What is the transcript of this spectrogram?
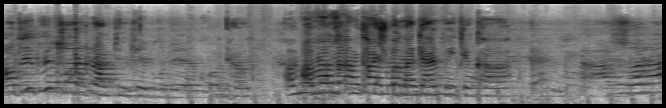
Adayı büyüt sonra crafting table'ı bir yere koy. Ama, Ama ondan taş bana gelmeyecek ha. Sonra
